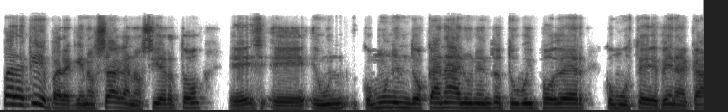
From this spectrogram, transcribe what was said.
¿Para qué? Para que nos haga, ¿no es cierto?, eh, un, como un endocanal, un endotubo y poder, como ustedes ven acá,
